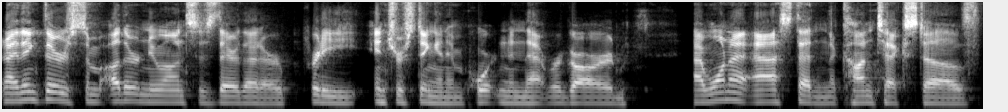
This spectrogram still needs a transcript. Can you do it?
And I think there's some other nuances there that are pretty interesting and important in that regard. I want to ask that in the context of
